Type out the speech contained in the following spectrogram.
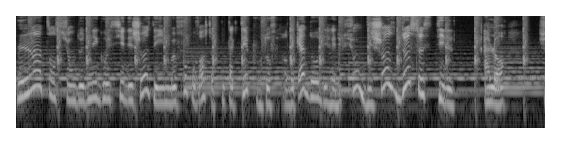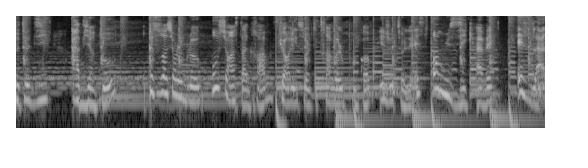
l'intention de négocier des choses et il me faut pouvoir te contacter pour t'offrir des cadeaux, des réductions, des choses de ce style. Alors, je te dis à bientôt, que ce soit sur le blog ou sur Instagram, curlysaltytravel.com et je te laisse en musique avec Eslan.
